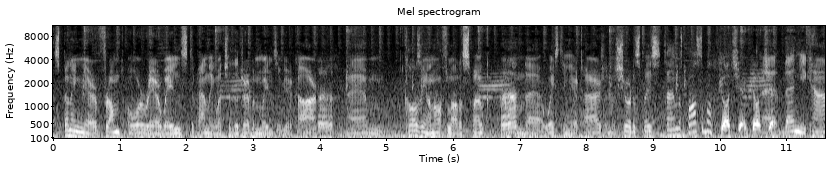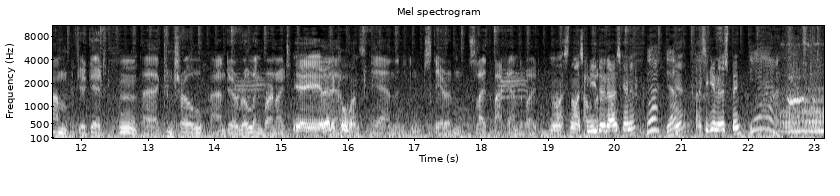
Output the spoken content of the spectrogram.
spinning your front or rear wheels, depending which of the driven wheels of your car, um, causing an awful lot of smoke and uh, wasting your tyres in the shortest space of time as possible. Gotcha, gotcha. Uh, then you can, if you're good, uh, control and do a rolling burnout. yeah, yeah, yeah, they're the cool ones. Yeah, and then you can steer it and slide the back end about. Nice, nice. Can you do those, can you? Yeah, yeah, Yeah? Fancy giving it a spin? yeah.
